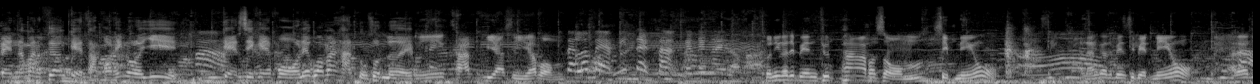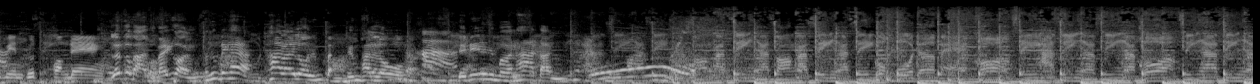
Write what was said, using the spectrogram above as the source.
เป็นน้ำมันเครื่องเกรดสากลเทคโนโลยี เกรด CK4 เรียกว่ามาตรฐานสูงสุดเลย นี้คัส BRC ครับผม แต่ละแบบนี้แตกต่างกันยังไงเหรอคะ ตัวนี้ก็จะเป็นชุดผ้าผสม 10 นิ้ว อันนั้นก็จะเป็น 11 นิ้ว อันนั้นจะเป็นชุดทองแดง แล้วกระบะสมัยก่อนบรรทุกได้แค่500 โลถึงถึงพันโล ค่ะเดี๋ยวนี้ถึงประมาณ5ตันสิงหาสิงหาสองหาสิงหาสองหาสิงหาสิงพวกกูเดอแบกคอสิงหาสิงหาสิงหาคอสิงหาสิงหา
